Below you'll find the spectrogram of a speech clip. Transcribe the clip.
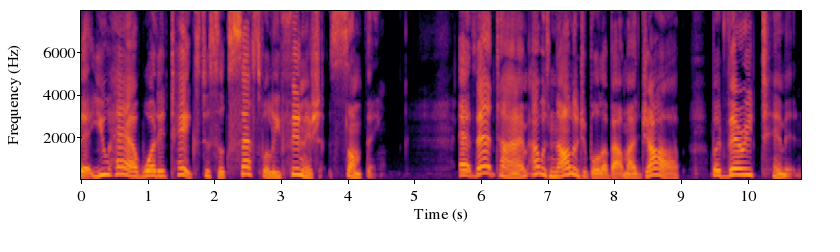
that you have what it takes to successfully finish something. At that time, I was knowledgeable about my job, but very timid.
